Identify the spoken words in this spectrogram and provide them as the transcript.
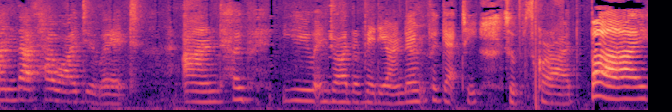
and that's how I do it and hope you enjoyed the video and don't forget to subscribe. Bye!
